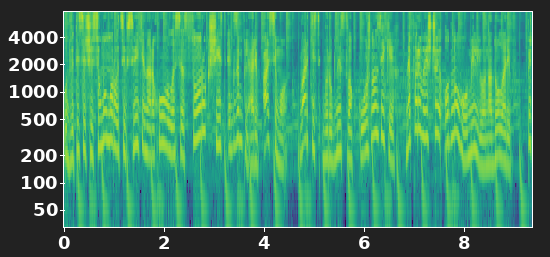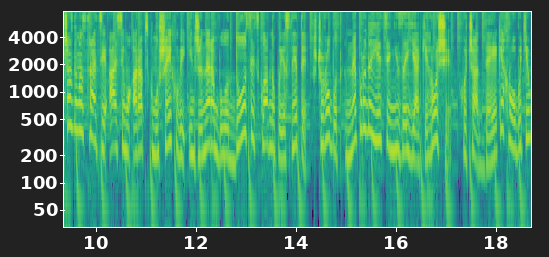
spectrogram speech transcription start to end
У 2007 році в світі нараховувалося 46 екземплярів Асімо, вартість виробництва кожного з яких не перевищує 1 мільйона доларів. Під час демонстрації Асімо арабському шейхові інженерам було досить складно пояснити, що робот не продається ні за які гроші, хоча деяких роботів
